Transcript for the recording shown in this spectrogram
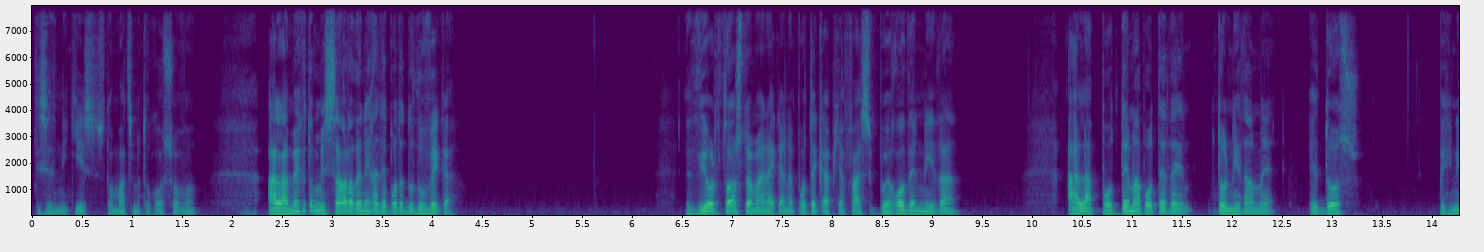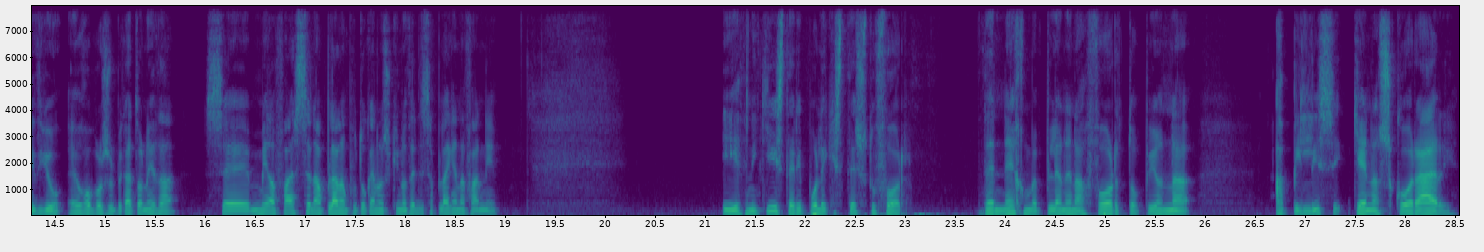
της εθνικής στο μάτς με το Κόσοβο, αλλά μέχρι το μισάωρο δεν είχα δει ποτέ το Δουβίκα. Διορθώστε με αν έκανε ποτέ κάποια φάση που εγώ δεν είδα, αλλά ποτέ μα ποτέ δεν τον είδαμε εντός παιχνιδιού. Εγώ προσωπικά τον είδα σε μία φάση, σε ένα πλάνο που του έκανε ο σκηνοθέτης απλά για να φανεί. Η εθνική υστερεί πολύ και στη θέση του φορ. Δεν έχουμε πλέον ένα φορ το οποίο να απειλήσει και να σκοράρει.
